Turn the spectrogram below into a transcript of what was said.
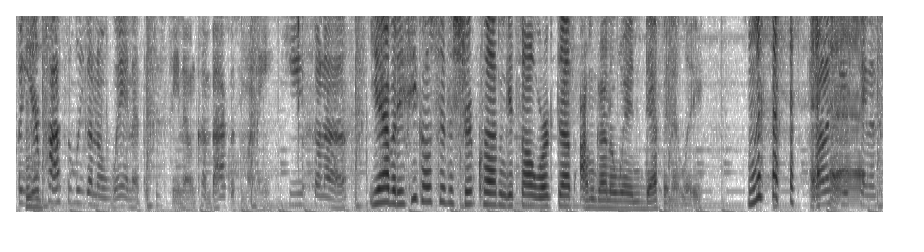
But you're possibly gonna win at the casino and come back with money. He's gonna. Yeah, but if he goes to the strip club and gets all worked up, I'm gonna win definitely. Not if you're staying at the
